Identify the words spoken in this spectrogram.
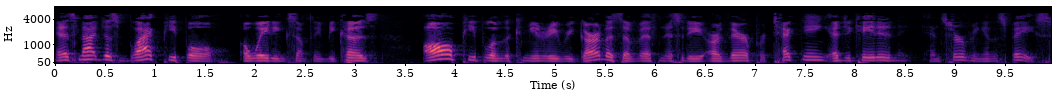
And it's not just black people awaiting something because all people of the community, regardless of ethnicity, are there protecting, educating, and serving in the space.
